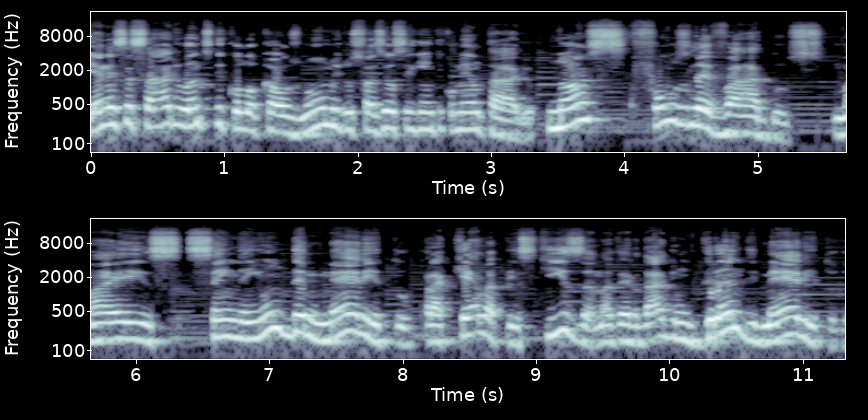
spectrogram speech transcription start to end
E é necessário, antes de colocar os números, fazer o seguinte comentário: nós fomos levados, mas sem nenhum demérito para aquela pesquisa, na verdade, um grande mérito mérito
